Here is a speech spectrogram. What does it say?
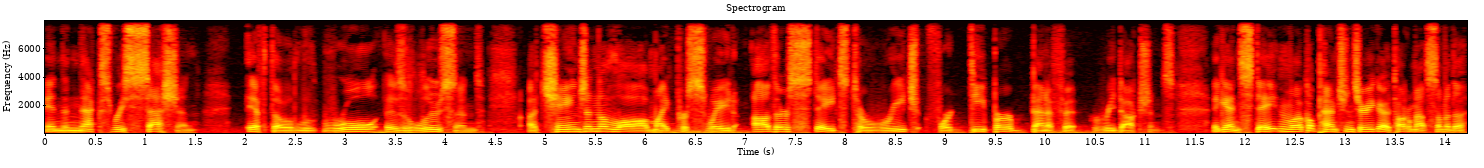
in the next recession if the l- rule is loosened, a change in the law might persuade other states to reach for deeper benefit reductions. Again, state and local pensions, here you go, talking about some of the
